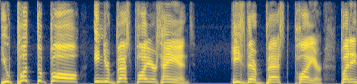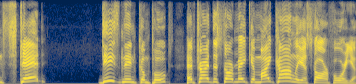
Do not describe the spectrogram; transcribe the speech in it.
You put the ball in your best player's hands. He's their best player. But instead, these nincompoops have tried to start making Mike Conley a star for you.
